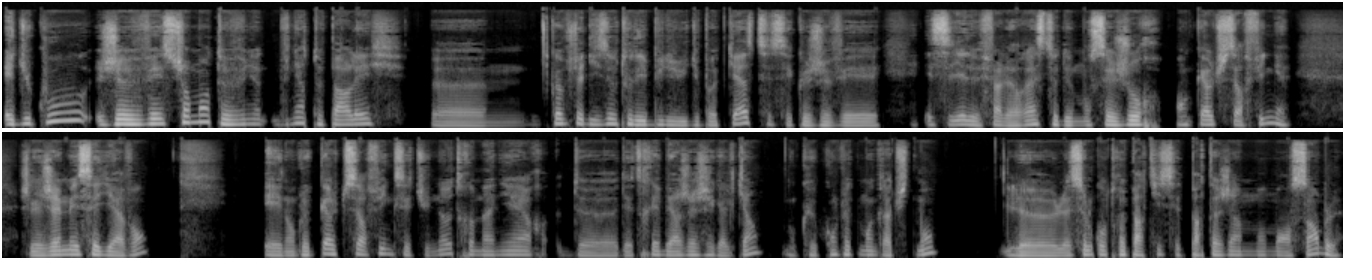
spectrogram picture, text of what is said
Et du coup, je vais sûrement te venir, te parler, euh, comme je te disais au tout début du, podcast, c'est que je vais essayer de faire le reste de mon séjour en couchsurfing. Je ne l'ai jamais essayé avant. Et donc le couchsurfing, c'est une autre manière d'être hébergé chez quelqu'un, donc euh, complètement gratuitement. Le, la seule contrepartie, c'est de partager un moment ensemble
